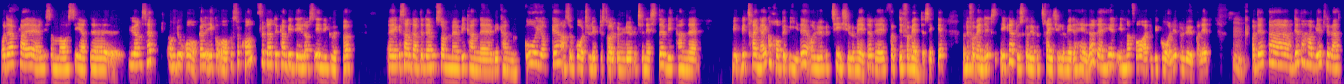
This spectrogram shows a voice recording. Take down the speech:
Og der pleier jeg liksom å si at uh, uansett om du orker eller ikke orker, så kom, for da kan vi dele oss inn i grupper. Ikke sant? At det er dem som vi kan, vi kan gå og jogge, altså gå til lyktestolpen løpe til neste. Vi kan vi, vi, trenger ikke å hoppe i det og løpe 10 km, det, det, forventes ikke. Og det mm. forventes ikke at du skal løpe 3 km heller, det er helt innenfor at vi går litt og løper litt. Mm. Og dette, dette, har virkelig vært,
